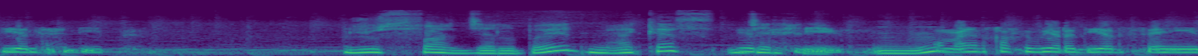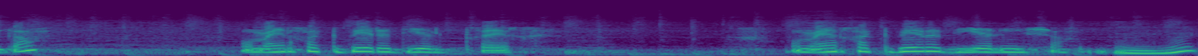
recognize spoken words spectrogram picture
ديال الحليب. جوج صفار ديال البيض مع كاس ديال الحليب. مهم. ومعلقة كبيرة ديال السنيدة. ومعلقة كبيرة ديال الدقيق. ومعلقة كبيرة ديال النشا. مهم.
